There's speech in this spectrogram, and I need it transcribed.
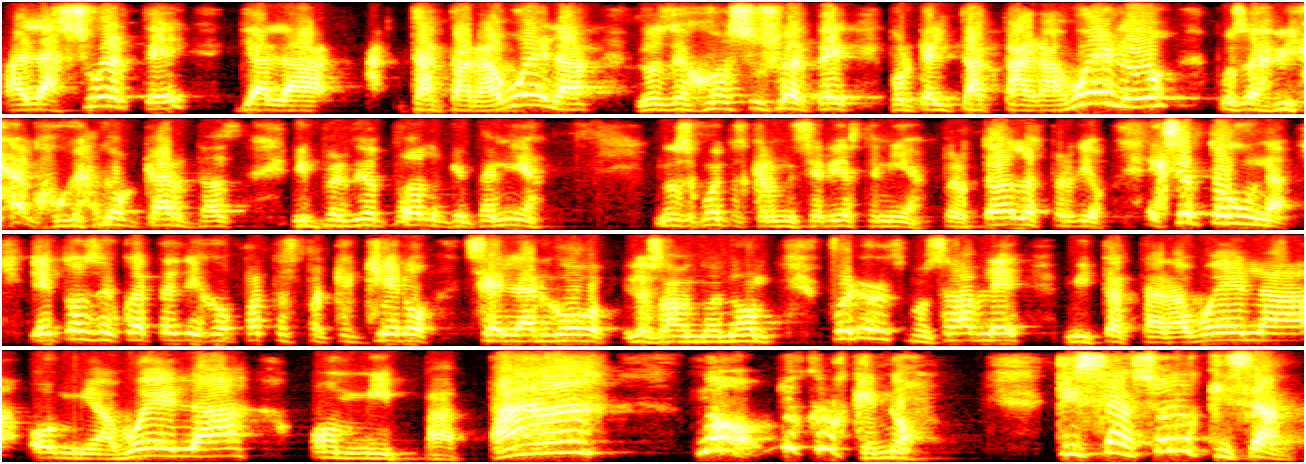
a la suerte y a la tatarabuela los dejó a su suerte porque el tatarabuelo pues había jugado cartas y perdió todo lo que tenía. No sé cuántas carnicerías tenía, pero todas las perdió, excepto una. Y entonces el cuate dijo, patas, ¿para qué quiero? Se largó y los abandonó. ¿Fueron responsable mi tatarabuela o mi abuela o mi papá? No, yo creo que no. Quizá, solo quizá,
